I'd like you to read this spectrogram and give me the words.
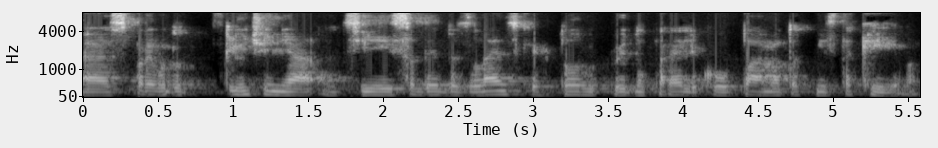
е, з приводу включення цієї садиби Зеленських до відповідно переліку пам'яток міста Києва.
